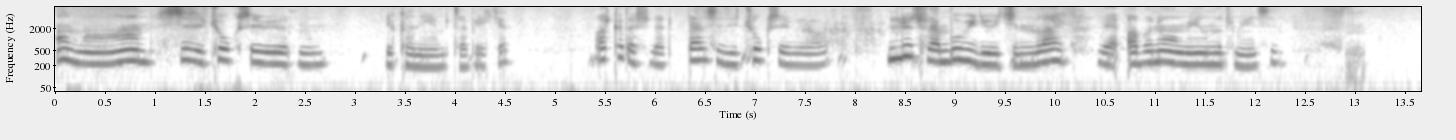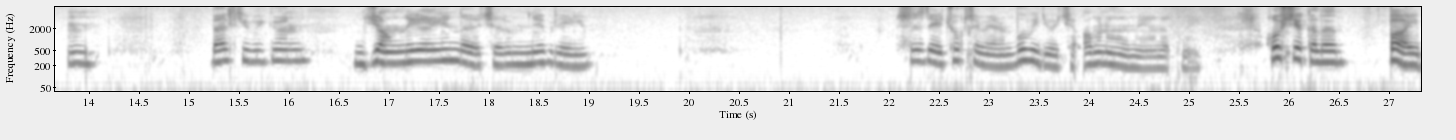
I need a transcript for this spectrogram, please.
Aman sizi çok seviyorum. Yıkanayım tabii ki. Arkadaşlar ben sizi çok seviyorum. Lütfen bu video için like ve abone olmayı unutmayın. Hmm. Belki bir gün canlı yayın da açarım ne bileyim. Sizleri çok seviyorum. Bu video için abone olmayı unutmayın. Hoşçakalın. Bay.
